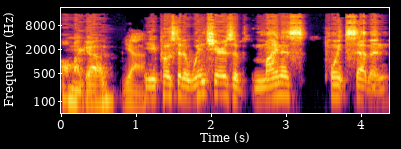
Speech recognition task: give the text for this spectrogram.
Oh my god. Yeah. He posted a win shares of minus 0.7.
